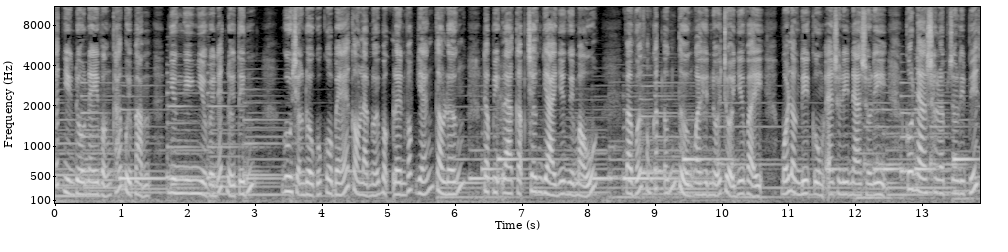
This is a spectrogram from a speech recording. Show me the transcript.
Cách diện đồ này vẫn khá bụi bặm, nhưng nghiêng nhiều về nét nữ tính. Gu chọn đồ của cô bé còn làm nổi bật lên vóc dáng cao lớn, đặc biệt là cặp chân dài như người mẫu. Và với phong cách ấn tượng ngoại hình nổi trội như vậy, mỗi lần đi cùng Angelina Jolie, cô nàng Charlotte Jolie Pitt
